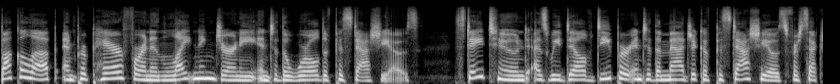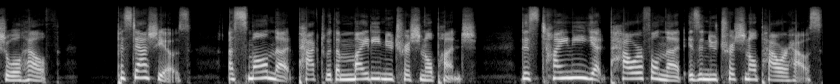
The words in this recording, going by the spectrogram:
buckle up and prepare for an enlightening journey into the world of pistachios. Stay tuned as we delve deeper into the magic of pistachios for sexual health. Pistachios, a small nut packed with a mighty nutritional punch. This tiny yet powerful nut is a nutritional powerhouse,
